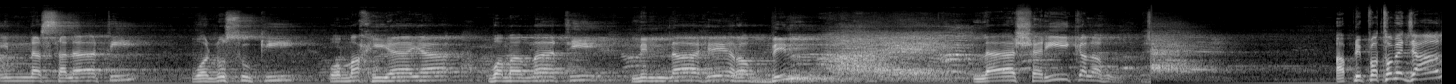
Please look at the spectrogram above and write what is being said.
ইন্না সালাতি ওয়া নুসুকি ওয়া মাহিয়ায়া ওয়া মামাতি লিল্লাহি রাব্বিল লা শারীকা লাহু। আপনি প্রথমে যান,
